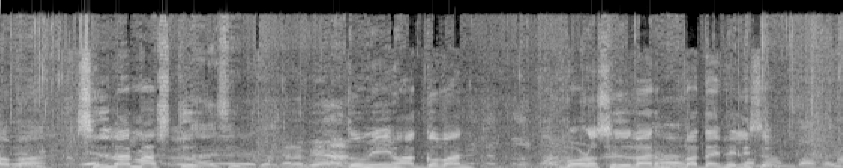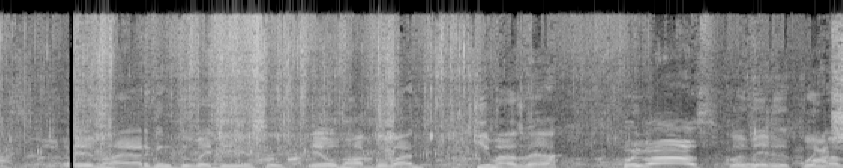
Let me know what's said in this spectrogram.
বাবা সিলভার মাছ তো। তুমি ভাগ্যবান বড় সিলভার বাদাই ফেলিছ। এই ভাইয়ার কিন্তু বেরিয়ে গেছে। এও ভাগ্যবান। কি মাছ ভাইয়া? কই মাছ? কই বের কই মাছ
